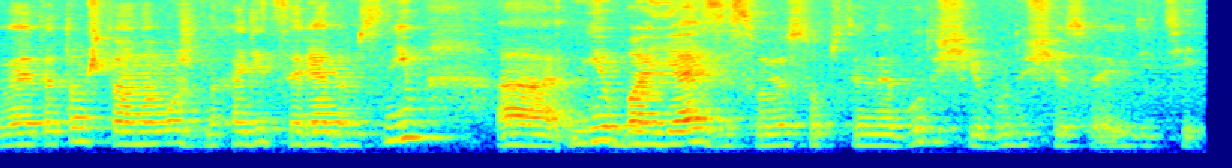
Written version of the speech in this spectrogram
говорит о том, что она может находиться рядом с ним, а, не боясь за свое собственное будущее и будущее своих детей.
